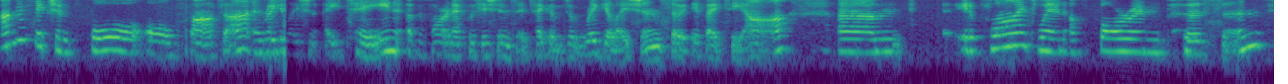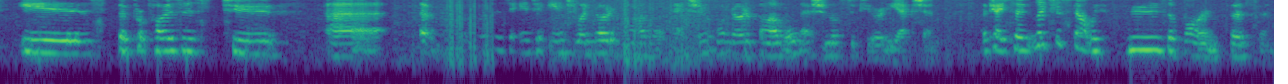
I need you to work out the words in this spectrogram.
Under Section 4 of FATA and Regulation 18 of the Foreign Acquisitions and Takeovers of Regulations, so FATR, um, it applies when a foreign person is uh, proposes to uh, uh, proposes to enter into a notifiable action or notifiable national security action. Okay, so let's just start with who's a foreign person.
